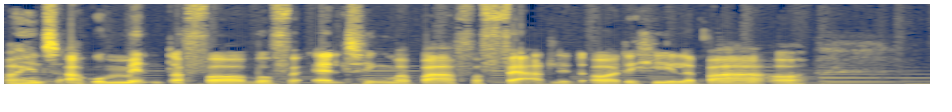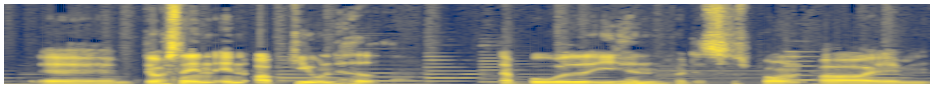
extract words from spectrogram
Og hendes argumenter for, hvorfor alting var bare forfærdeligt, og det hele er bare... Og, øh, det var sådan en, en opgivenhed, der boede i hende Mm. på det tidspunkt. Og, øh,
